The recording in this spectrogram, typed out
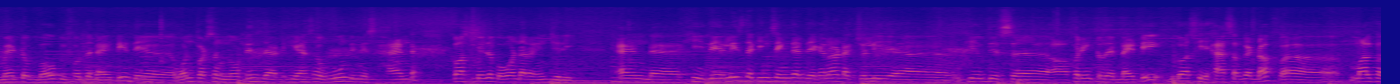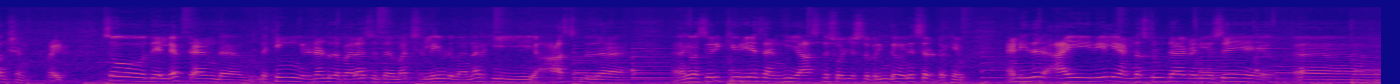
made to bow before the deity they, one person noticed that he has a wound in his hand caused by the bow and arrow injury and uh, he they released the king saying that they cannot actually uh, give this uh, offering to their deity because he has some kind of uh, malfunction right so they left and um, the king returned to the palace with a much relieved manner he asked the uh, he was very curious and he asked the soldiers to bring the minister to him and he said i really understood that when you say uh,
